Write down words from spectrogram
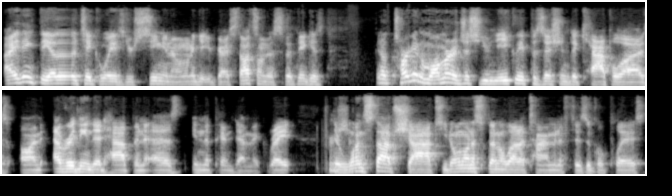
I think the other takeaways you're seeing, and I want to get your guys' thoughts on this, I think is you know, Target and Walmart are just uniquely positioned to capitalize on everything that happened as in the pandemic, right? For They're sure. one-stop shops. You don't want to spend a lot of time in a physical place.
